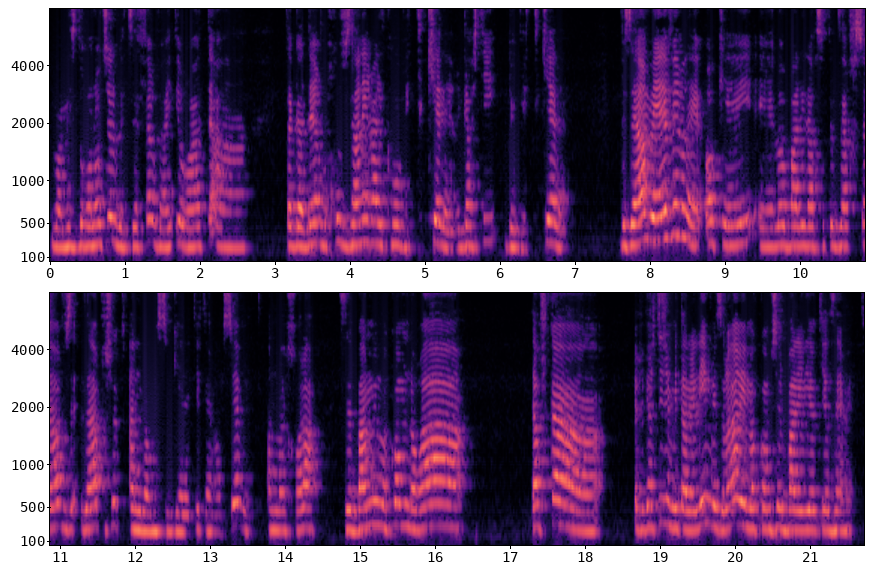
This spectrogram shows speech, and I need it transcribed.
במסדרונות של בית ספר והייתי רואה את, ה... את הגדר בחוץ, זה היה נראה לי כמו בית כלא, הרגשתי בבית כלא. וזה היה מעבר לאוקיי, אה, לא בא לי לעשות את זה עכשיו, זה, זה היה פשוט, אני לא מסוגלת יותר לשבת, אני לא יכולה. זה בא ממקום נורא, דווקא הרגשתי שמתעללים, וזה לא היה ממקום של בא לי להיות יזמת.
